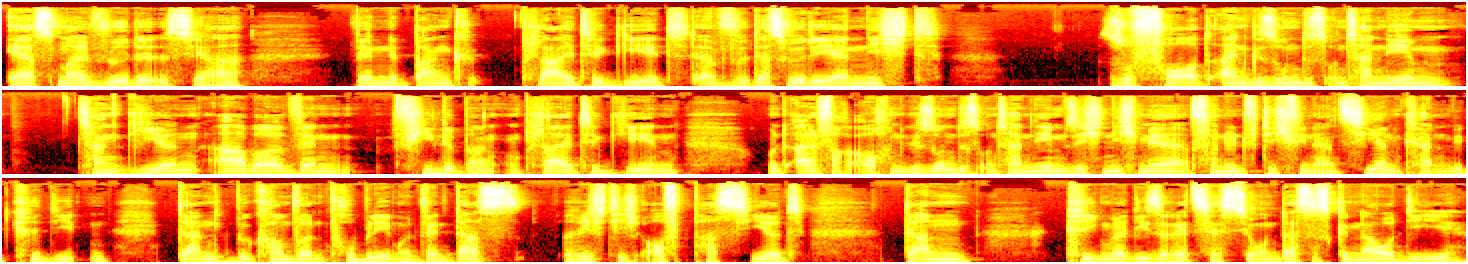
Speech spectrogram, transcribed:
erstmal würde es ja wenn eine Bank pleite geht, das würde ja nicht sofort ein gesundes Unternehmen tangieren, aber wenn viele Banken pleite gehen und einfach auch ein gesundes Unternehmen sich nicht mehr vernünftig finanzieren kann mit Krediten, dann bekommen wir ein Problem. Und wenn das richtig oft passiert, dann kriegen wir diese Rezession. Das ist genau die,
